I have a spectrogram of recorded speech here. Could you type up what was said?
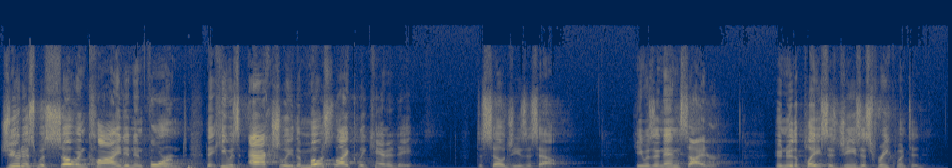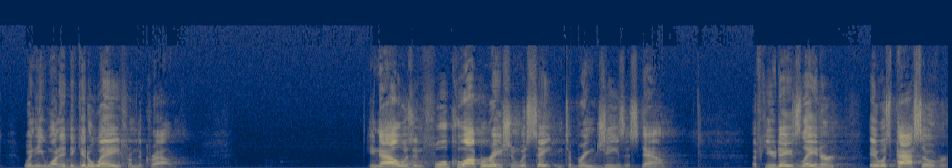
Judas was so inclined and informed that he was actually the most likely candidate to sell Jesus out. He was an insider who knew the places Jesus frequented when he wanted to get away from the crowd. He now was in full cooperation with Satan to bring Jesus down. A few days later, it was Passover.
